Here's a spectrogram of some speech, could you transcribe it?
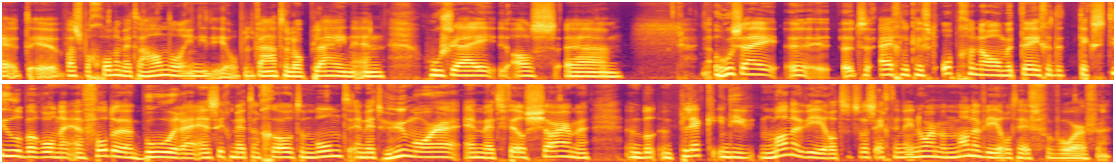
was begonnen met de handel in die, op het Waterloopplein. En hoe zij als. Uh, nou, hoe zij uh, het eigenlijk heeft opgenomen tegen de textielbaronnen en voddenboeren. En zich met een grote mond en met humor en met veel charme een, een plek in die mannenwereld. Het was echt een enorme mannenwereld heeft verworven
